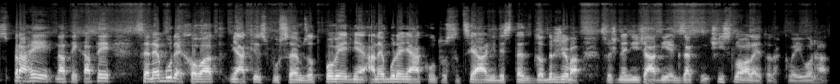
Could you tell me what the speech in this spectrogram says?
z Prahy na ty chaty, se nebude chovat nějakým způsobem zodpovědně a nebude nějakou tu sociální distanc dodržovat, což není žádný exaktní číslo, ale je to takový odhad.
